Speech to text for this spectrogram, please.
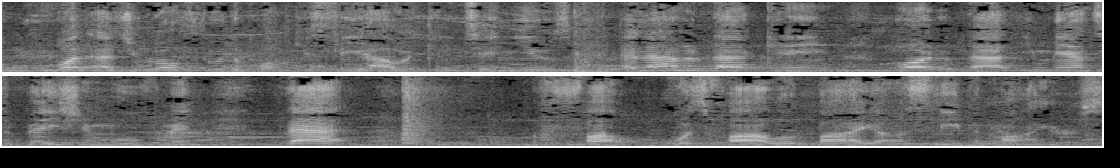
group, but as you go through the book, you see how it continues. And out of that came part of that emancipation movement that fo was followed by uh, Stephen Myers.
